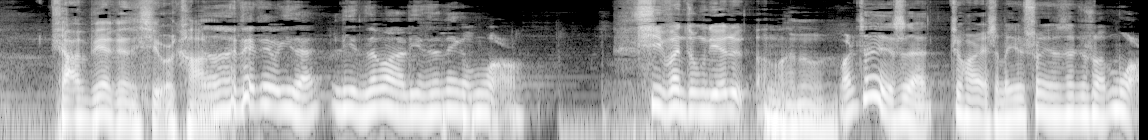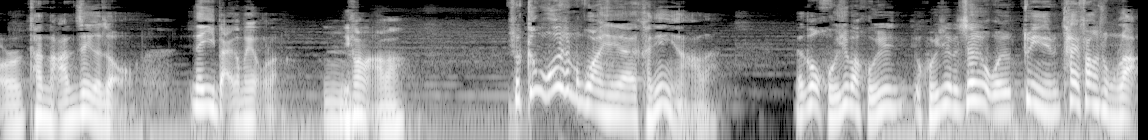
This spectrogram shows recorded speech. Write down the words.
下回别跟你媳妇儿看了，嗯，对，这有意思，拎着嘛，拎着那个木偶。气氛终结者，完了，完了，这也是这块儿也是嘛，就说他就说木偶他拿着这个走，那一百个没有了，你放哪了？说跟我有什么关系啊？肯定你拿了，那跟我回去吧，回去回去吧，这我对你太放松了，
